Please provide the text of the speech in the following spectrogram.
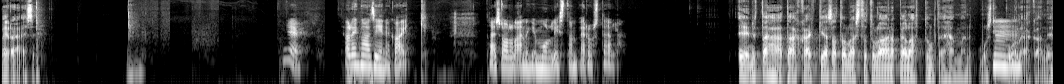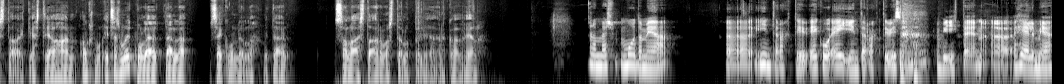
peräisin. Jep. Olinkohan siinä kaikki? Taisi olla ainakin mun listan perusteella. Ei nyt tähän hätää, kaikkia satunnaista tulee aina pelattua, mutta eihän mä nyt muista mm. puoliakaan niistä oikeasti. Ja onhan, onks, itse asiassa nyt mulla ei ole tällä sekunnilla mitään salaista arvostelupeliä ainakaan vielä. Meillä on myös muutamia interaktiiv- ei, ei interaktiivisen viihteen helmiä.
